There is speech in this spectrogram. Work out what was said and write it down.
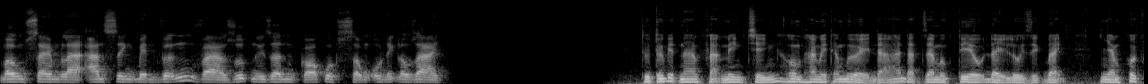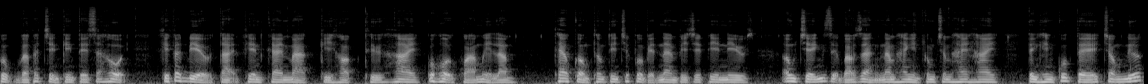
mà ông xem là an sinh bền vững và giúp người dân có cuộc sống ổn định lâu dài. Thủ tướng Việt Nam Phạm Minh Chính hôm 20 tháng 10 đã đặt ra mục tiêu đẩy lùi dịch bệnh nhằm khôi phục và phát triển kinh tế xã hội khi phát biểu tại phiên khai mạc kỳ họp thứ hai Quốc hội khóa 15. Theo Cổng Thông tin Chính phủ Việt Nam VGP News, ông Chính dự báo rằng năm 2022, tình hình quốc tế trong nước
